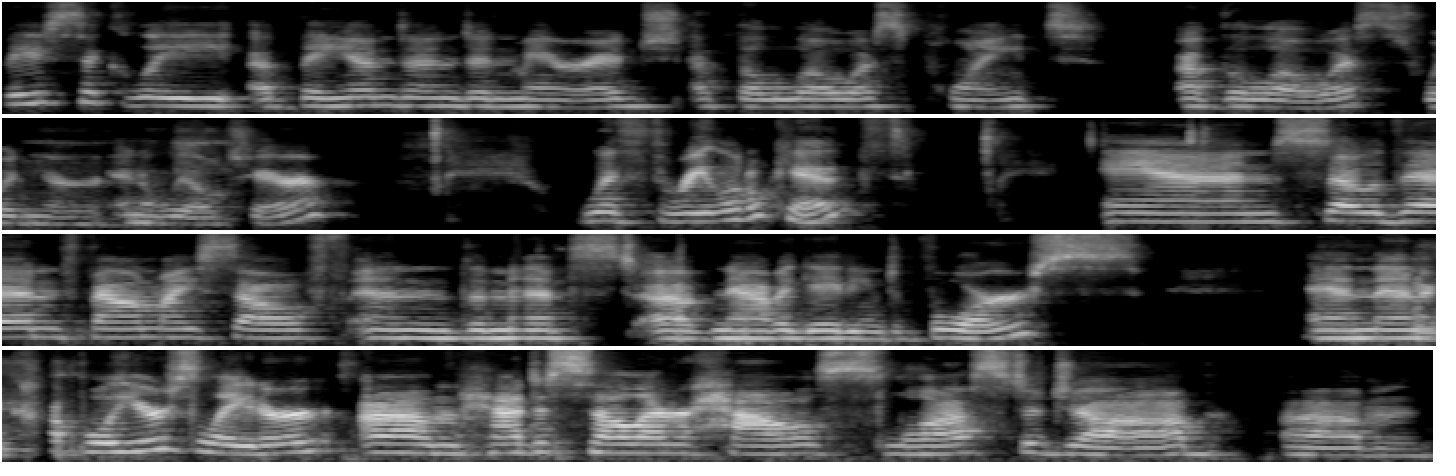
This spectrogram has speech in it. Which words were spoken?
basically abandoned in marriage at the lowest point of the lowest when you're in a wheelchair with three little kids. And so then found myself in the midst of navigating divorce. And then a couple years later um, had to sell our house lost a job um,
